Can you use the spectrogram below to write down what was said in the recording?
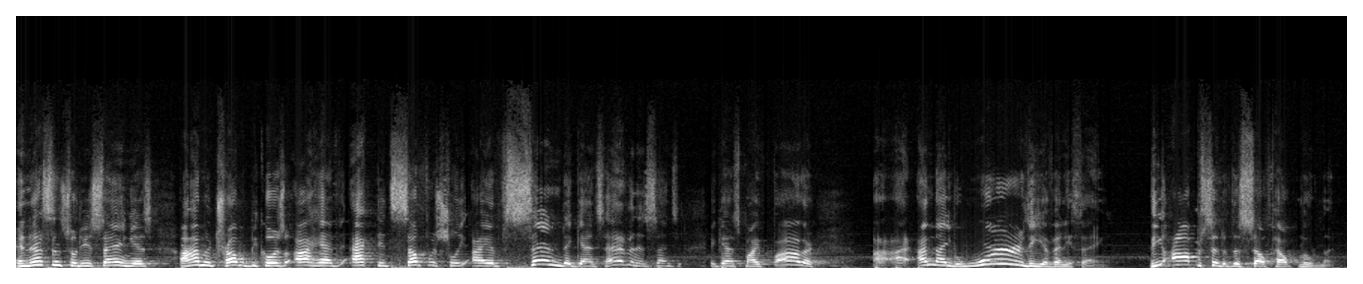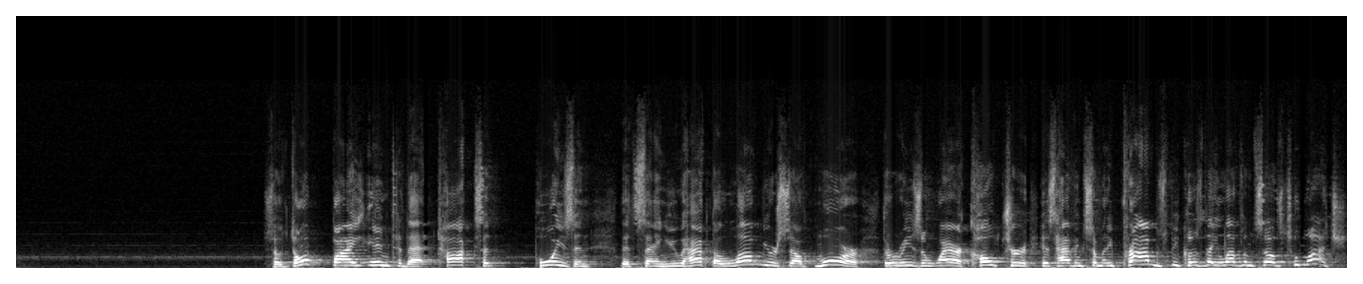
In essence, what he's saying is, I'm in trouble because I have acted selfishly. I have sinned against heaven and sinned against my Father. I, am not even worthy of anything. The opposite of the self help movement. So don't buy into that toxic poison that's saying you have to love yourself more. The reason why our culture is having so many problems because they love themselves too much.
